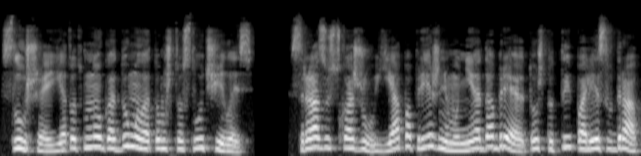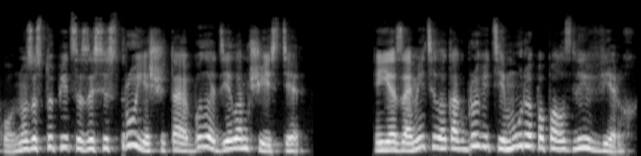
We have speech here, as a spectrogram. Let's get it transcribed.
«Слушай, я тут много думал о том, что случилось. Сразу скажу, я по-прежнему не одобряю то, что ты полез в драку, но заступиться за сестру, я считаю, было делом чести. И я заметила, как брови Тимура поползли вверх.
